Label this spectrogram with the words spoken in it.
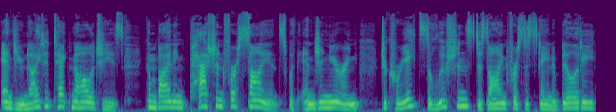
and United Technologies, combining passion for science with engineering to create solutions designed for sustainability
